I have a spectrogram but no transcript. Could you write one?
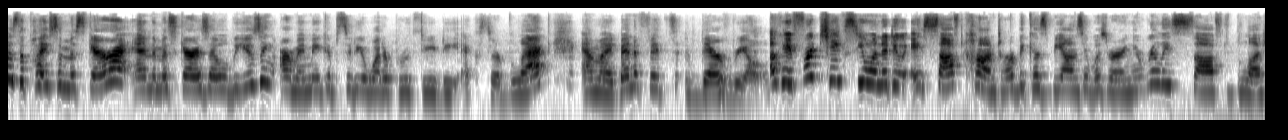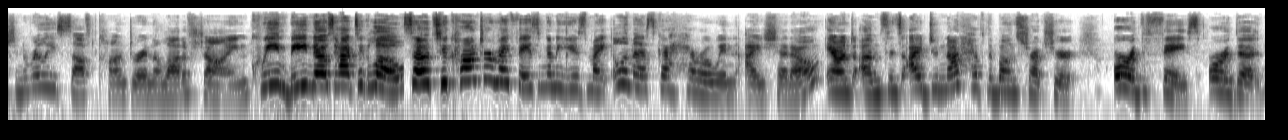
is apply some mascara, and the mascaras I will be using are my Makeup Studio Waterproof 3D Extra Black and my Benefits They're Real. Okay, for cheeks, you want to do a soft contour because Beyonce was wearing a really soft blush and a really soft contour and a lot of shine. Queen Bee knows how to glow. So to contour my face, I'm going to use my Illamasqua Heroine eyeshadow. And um, since I do not have the bone structure or the face or the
